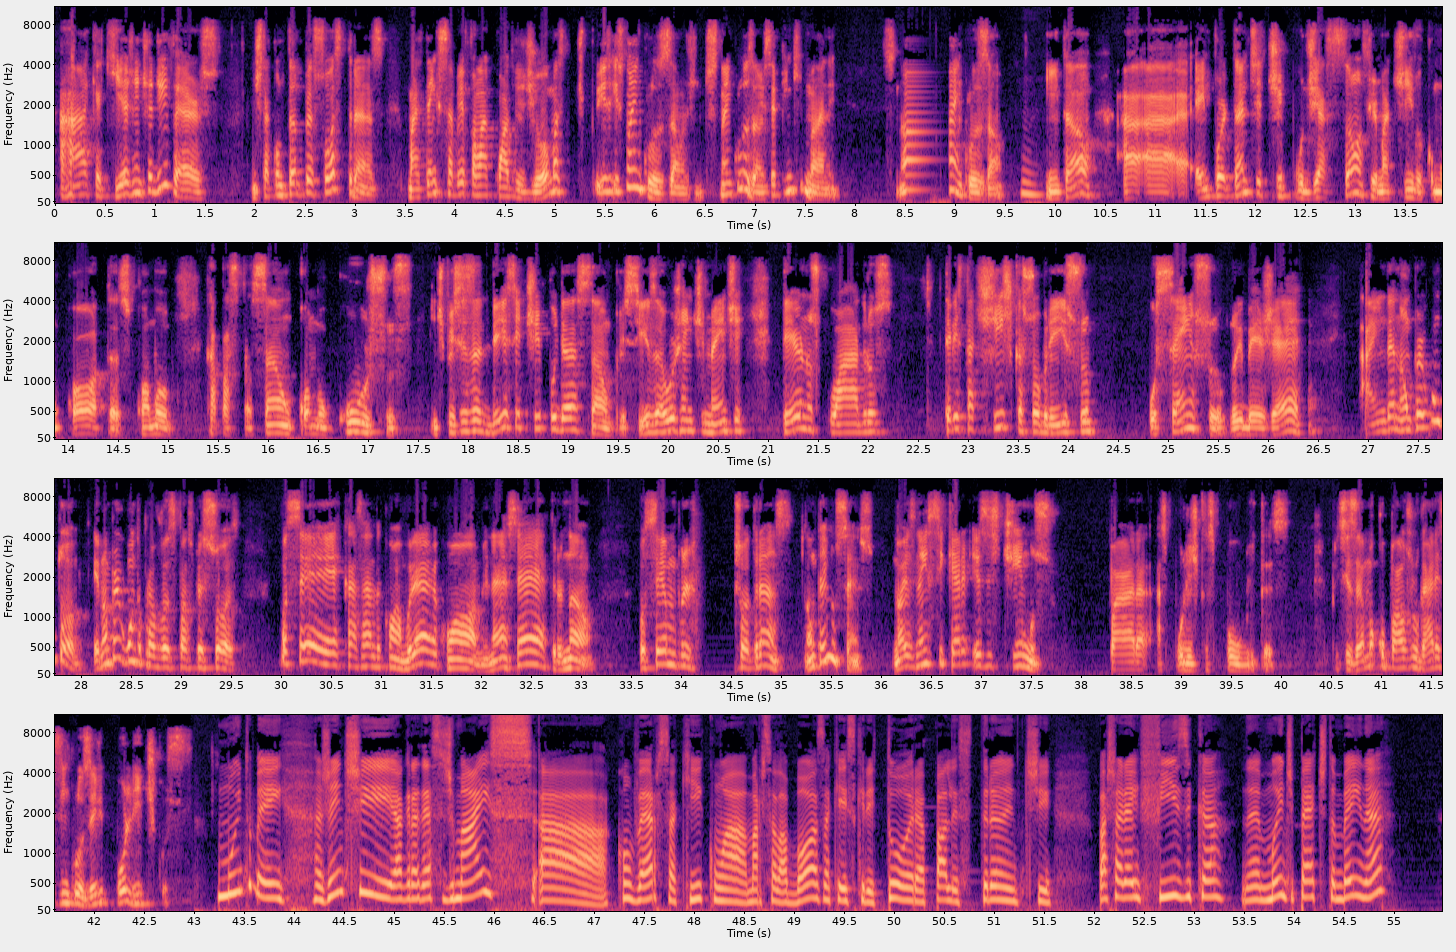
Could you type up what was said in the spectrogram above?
Ah, que aqui a gente é diverso. A gente está contando pessoas trans, mas tem que saber falar quatro idiomas. Tipo, isso não é inclusão, gente. Isso não é inclusão, isso é pink money. Isso não é inclusão. Hum. Então, a, a, é importante esse tipo de ação afirmativa, como cotas, como capacitação, como cursos. A gente precisa desse tipo de ação, precisa urgentemente ter nos quadros, ter estatísticas sobre isso. O censo do IBGE ainda não perguntou. Ele não pergunta para as pessoas: você é casada com uma mulher, com um homem, né? Você é hétero? Não. Você é uma pessoa trans? Não tem no censo. Nós nem sequer existimos para as políticas públicas. Precisamos ocupar os lugares, inclusive políticos. Muito bem. A gente agradece demais a conversa aqui com a Marcela Bosa, que é escritora, palestrante, bacharel em física, né? Mãe de pet também, né?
